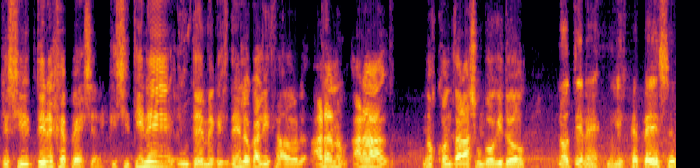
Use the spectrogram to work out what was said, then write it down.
que si tiene GPS, que si tiene UTM, que si tiene localizador, ahora, no- ahora nos contarás un poquito. No tiene ni GPS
